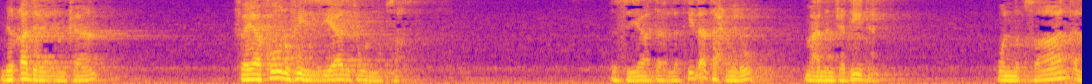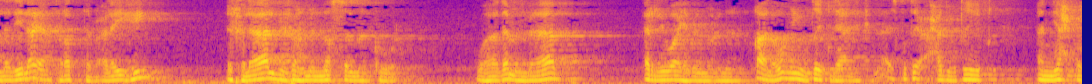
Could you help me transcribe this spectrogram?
بقدر الإمكان فيكون فيه الزيادة والنقصان. الزيادة التي لا تحمل معنى جديدا والنقصان الذي لا يترتب عليه إخلال بفهم النص المذكور. وهذا من باب الرواية بالمعنى. قال ومن يطيق ذلك؟ لا يستطيع أحد يطيق أن يحفظ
